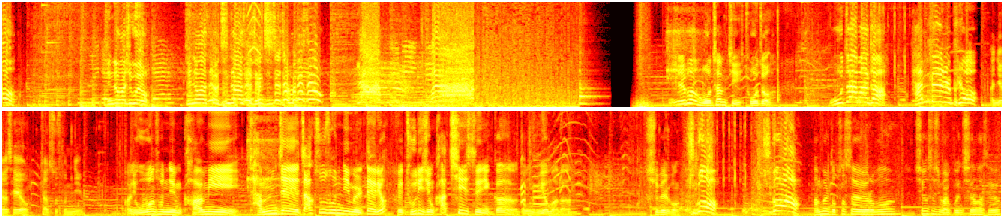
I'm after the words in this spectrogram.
어! 진정하시고요! 진정하세요! 진정하세요! 제가 진짜 잘못했어요! 1번 못 참지 조져 오자마자 담배를 펴 안녕하세요 짝수 손님 아니 5번 손님 감히 잠재 짝수 손님을 때려? 둘이 지금 같이 있으니까 너무 위험하다 11번 죽어! 죽어! 아무 일도 없었어요 여러분 신경 쓰지 말고 그냥 지나가세요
